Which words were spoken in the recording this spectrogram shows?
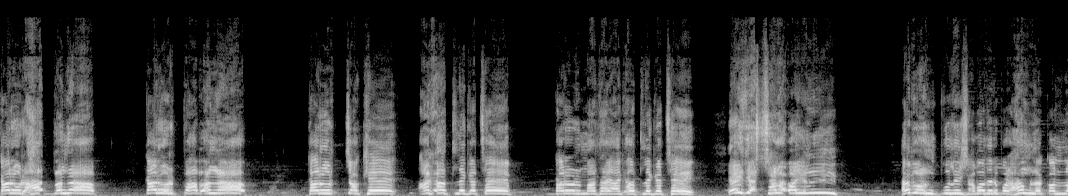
কারুর হাত ভাঙা, কারুর পা ভাঙা, কারুর চোখে আঘাত লেগেছে, কারুর মাথায় আঘাত লেগেছে। এই যে সেনাবাহিনী এবং পুলিশ আমাদের উপর হামলা করল,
